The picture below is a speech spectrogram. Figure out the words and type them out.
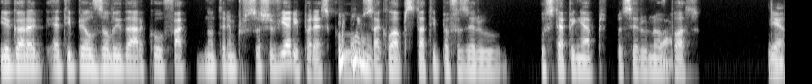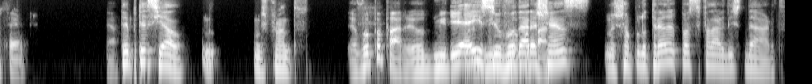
E agora é tipo eles a lidar com o facto de não terem professor Xavier e parece que o Cyclops está tipo a fazer o, o stepping up para ser o novo Claro. boss. Yeah. Sempre. Tem potencial, mas pronto. Eu vou papar, eu admito. E é isso, eu vou dar a papar. chance, mas só pelo trailer posso falar disto da arte.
